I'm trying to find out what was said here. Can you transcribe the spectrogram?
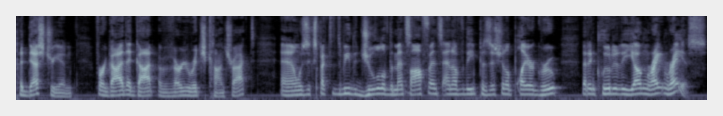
pedestrian for a guy that got a very rich contract and was expected to be the jewel of the Mets offense and of the positional player group that included a young Wright and Reyes.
